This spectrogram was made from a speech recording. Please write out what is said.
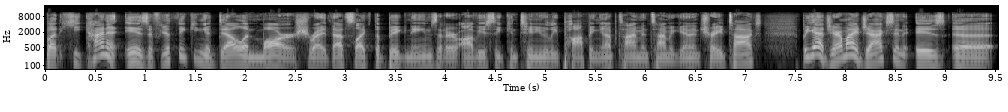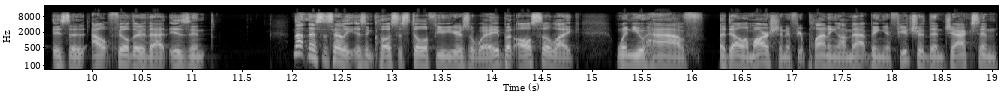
But he kind of is. If you're thinking Adell and Marsh, right, that's like the big names that are obviously continually popping up time and time again in trade talks. But yeah, Jeremiah Jackson is uh is an outfielder that isn't not necessarily isn't close, it's still a few years away, but also like when you have Adela Marsh, and if you're planning on that being your future, then Jackson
